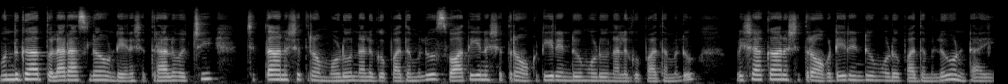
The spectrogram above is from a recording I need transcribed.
ముందుగా తులారాశిలో ఉండే నక్షత్రాలు వచ్చి చిత్తా నక్షత్రం మూడు నాలుగు పదములు స్వాతి నక్షత్రం ఒకటి రెండు మూడు నాలుగు పదములు విశాఖ నక్షత్రం ఒకటి రెండు మూడు పదములు ఉంటాయి.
